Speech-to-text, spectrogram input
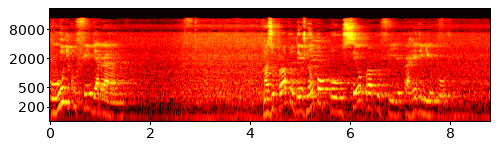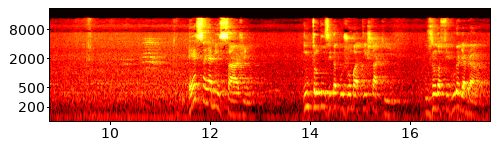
o único filho de Abraão. Mas o próprio Deus não poupou o seu próprio filho para redimir o povo. Essa é a mensagem introduzida por João Batista aqui, usando a figura de Abraão.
